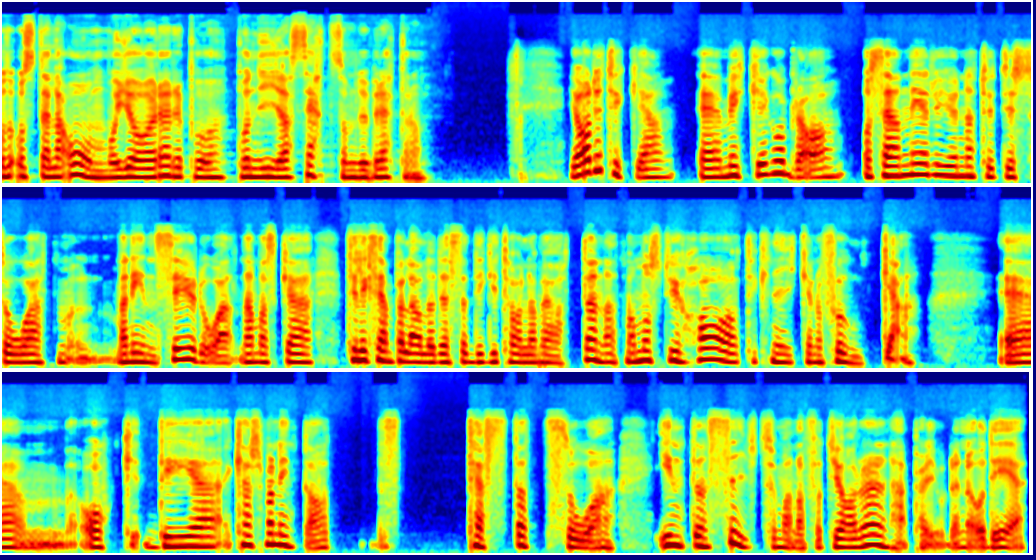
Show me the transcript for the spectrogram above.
att ställa om och göra det på, på nya sätt som du berättar om? Ja, det tycker jag. Eh, mycket går bra. Och sen är det ju naturligtvis så att man inser ju då när man ska, till exempel alla dessa digitala möten, att man måste ju ha tekniken att funka. Ehm, och det kanske man inte har testat så intensivt som man har fått göra den här perioden och det är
